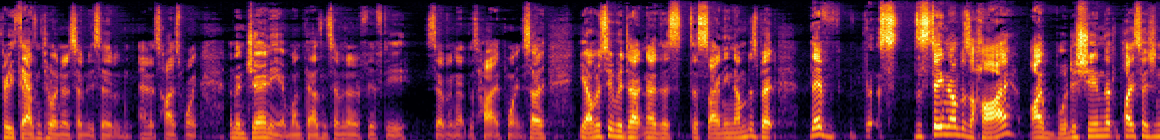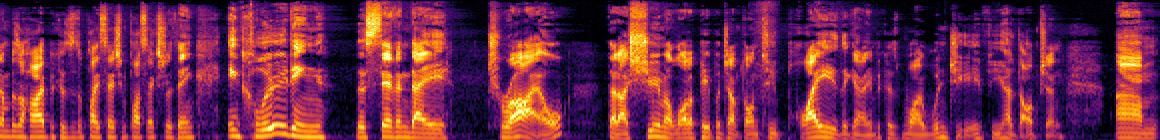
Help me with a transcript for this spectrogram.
3,277 at its highest point, and then Journey at 1,757 at this high point. So, yeah, obviously we don't know this, the Sony numbers, but they've the, the Steam numbers are high. I would assume that the PlayStation numbers are high because of the PlayStation Plus extra thing, including the seven day trial that I assume a lot of people jumped on to play the game because why wouldn't you if you had the option? Um,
